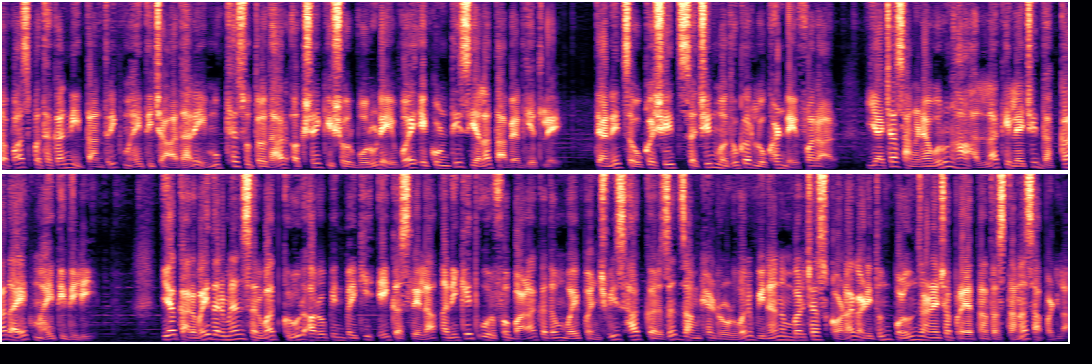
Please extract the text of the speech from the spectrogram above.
तपास पथकांनी तांत्रिक माहितीच्या आधारे मुख्य सूत्रधार अक्षय किशोर बोरुडे वय एकोणतीस याला ताब्यात घेतले. त्याने चौकशीत सचिन मधुकर लोखंडे फरार याच्या सांगण्यावरून हा हल्ला केल्याची धक्कादायक माहिती दिली. या कारवाई दरम्यान सर्वात क्रूर आरोपींपैकी एक असलेला अनिकेत उर्फ बाळा कदम वय पंचवीस हा कर्जत जामखेड रोडवर विना नंबरच्या स्कॉडा गाडीतून पळून जाण्याच्या प्रयत्नात असताना सापडला.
